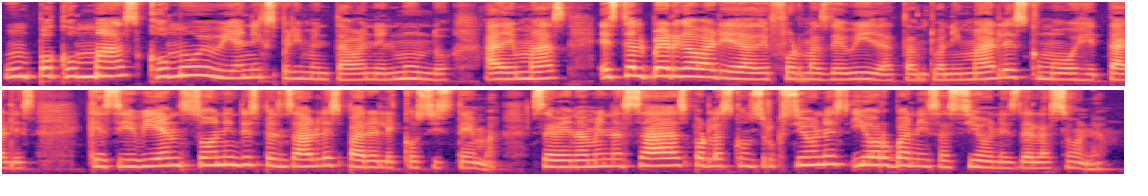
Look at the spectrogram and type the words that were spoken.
un poco más cómo vivían y experimentaban el mundo. Además, este alberga variedad de formas de vida, tanto animales como vegetales, que si bien son indispensables para el ecosistema, se ven amenazadas por las construcciones y urbanizaciones de la zona.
